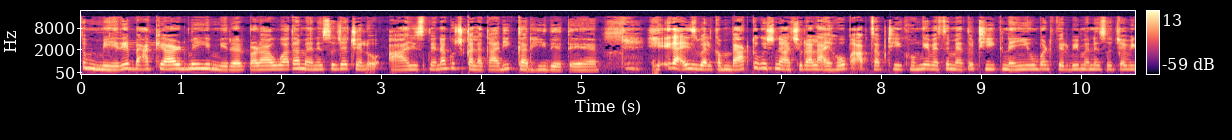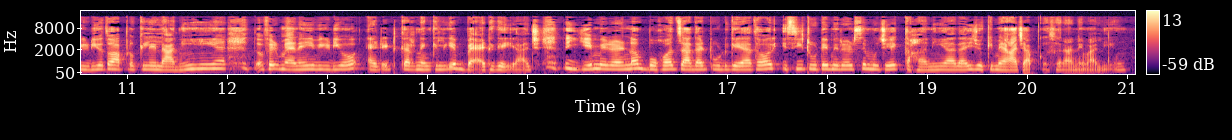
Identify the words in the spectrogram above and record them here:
तो मेरे बैकयार्ड में ये मिरर पड़ा हुआ था। मैंने सोचा, चलो, आज इसमें ना कुछ कलाकारी कर ही देते हैं। Hey guys welcome back to कुछ नेचुरल आई होप आप सब ठीक होंगे। वैसे मैं तो ठीक नहीं हूँ बट फिर भी मैंने सोचा, वीडियो तो आप लोग के लिए लानी ही है। तो फिर मैंने ये वीडियो एडिट करने के लिए बैठ गई आज। तो ये मिरर ना बहुत ज़्यादा टूट गया था और इसी टूटे मिरर से मुझे एक कहानी याद आई, जो कि मैं आज आपको सुनाने वाली हूँ।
